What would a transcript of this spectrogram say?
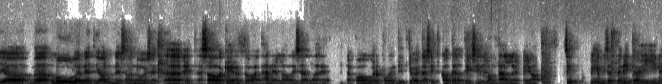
Ja mä luulen, että Janne sanoisi, että, että saa kertoa, että hänellä oli sellaiset PowerPointit, joita sitten katseltiin silloin tälle ja sitten ihmiset meni töihin.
